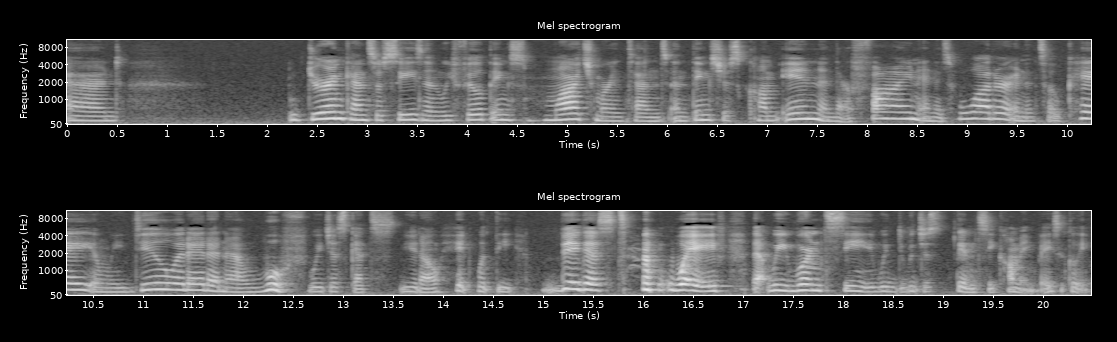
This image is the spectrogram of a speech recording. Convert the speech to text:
And during cancer season we feel things much more intense and things just come in and they're fine and it's water and it's okay and we deal with it and then woof we just get you know hit with the biggest wave that we weren't see we, we just didn't see coming basically.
